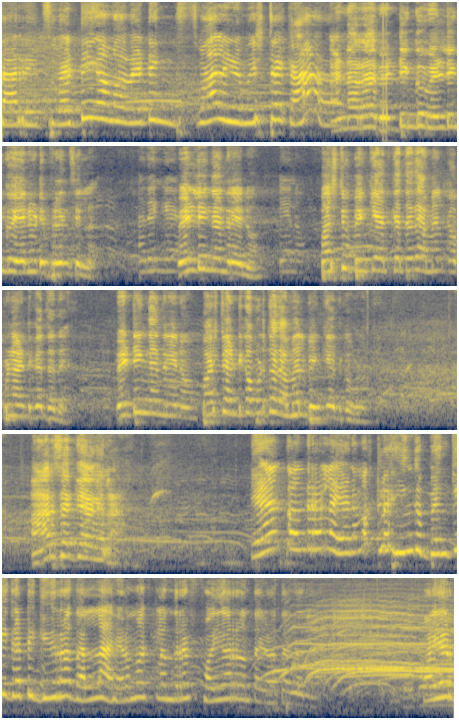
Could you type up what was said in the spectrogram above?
sorry it's wedding ಅಮ್ಮ ವೆಡ್ಡಿಂಗ್ ಸ್ಮಾಲ್ ಮಿಸ್ಟೇಕಾ ಅಣ್ಣಾರ ವೆಡ್ಡಿಂಗು ವೆಲ್ಡಿಂಗು ಏನು ಡಿಫ್ರೆನ್ಸ್ ಇಲ್ಲ. ಅದಕ್ಕೆ ವೆಲ್ಡಿಂಗ್ ಅಂದ್ರೆ ಏನು? ಏನು? ಫಸ್ಟ್ ಬೆಂಕಿ ಹತ್ಕೋತದೆ ಆಮೇಲೆ ಕಬ್ಬಣ ಅಂಟ್ಕೋತದೆ. ವೆಡ್ಡಿಂಗ್ ಅಂದ್ರೆ ಏನು? ಫಸ್ಟ್ ಅಂಟ್ಕೊಬಿಡ್ತದೆ ಆಮೇಲೆ ಬೆಂಕಿ ಹತ್ಕೊಬಿಡುತ್ತೆ. ಆರ್ಸಕ್ಕೆ ಆಗಲ್ಲ. ಏನ್ ತೊಂದ್ರೆ ಇಲ್ಲ. ಹೆಣ್ಮಕ್ಳು ಹಿಂಗ ಬೆಂಕಿ ಗಟ್ಟಿಗೆ ಇರೋದಲ್ಲ. ಹೆಣ್ಮಕ್ಳು ಅಂದ್ರೆ ಫೈರ್ ಅಂತ ಹೇಳ್ತಾ ಇದ್ದಾರೆ. ಫೈರ್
